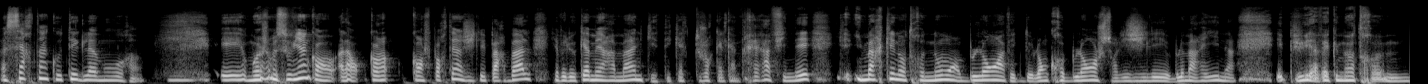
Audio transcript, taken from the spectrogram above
un certain côté glamour. Et moi je me souviens quand, alors quand quand je portais un gilet pare-balles, il y avait le caméraman qui était toujours quelqu'un de très raffiné. Il, il marquait notre nom en blanc avec de l'encre blanche sur les gilets bleu marine. Et puis avec notre euh,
